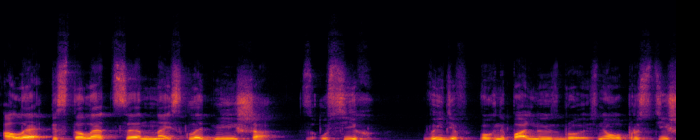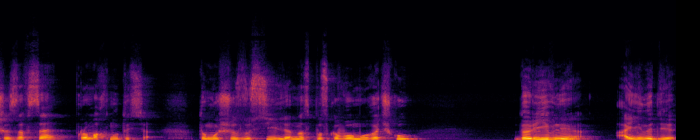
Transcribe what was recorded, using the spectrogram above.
Але пістолет це найскладніша з усіх видів вогнепальної зброї. З нього простіше за все промахнутися. Тому що зусилля на спусковому гачку дорівнює, а іноді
